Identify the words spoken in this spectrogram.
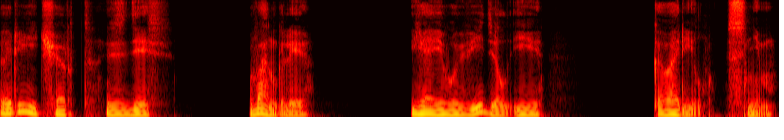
«Ричард здесь, в Англии. Я его видел и говорил с ним».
